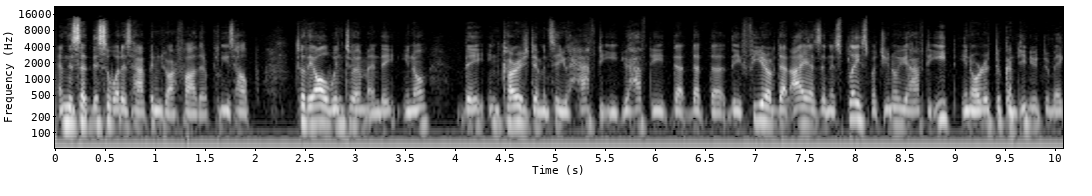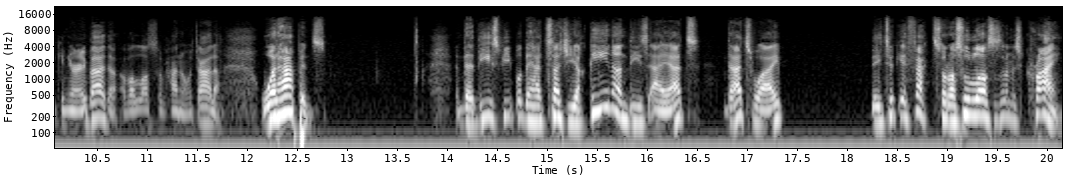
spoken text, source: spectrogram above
and they said this is what is happening to our father. Please help. So they all went to him and they you know they encouraged him and said you have to eat. You have to eat that, that the, the fear of that ayah is in his place but you know you have to eat in order to continue to make in your ibadah of allah subhanahu wa ta'ala. What happens? That these people they had such yaqeen on these ayats that's why they took effect so Rasulullah is crying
